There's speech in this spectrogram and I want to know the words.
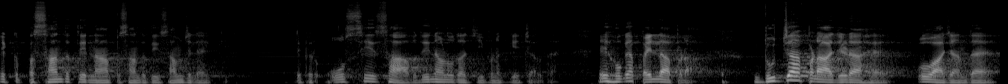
ਇੱਕ ਪਸੰਦ ਤੇ ਨਾ ਪਸੰਦ ਦੀ ਸਮਝ ਲੈ ਕੇ। ਤੇ ਫਿਰ ਉਸੇ ਹਿਸਾਬ ਦੇ ਨਾਲ ਉਹਦਾ ਜੀਵਨ ਅੱਗੇ ਚੱਲਦਾ ਹੈ। ਇਹ ਹੋ ਗਿਆ ਪਹਿਲਾ ਪੜਾਅ। ਦੂਜਾ ਪੜਾਅ ਜਿਹੜਾ ਹੈ, ਉਹ ਆ ਜਾਂਦਾ ਹੈ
